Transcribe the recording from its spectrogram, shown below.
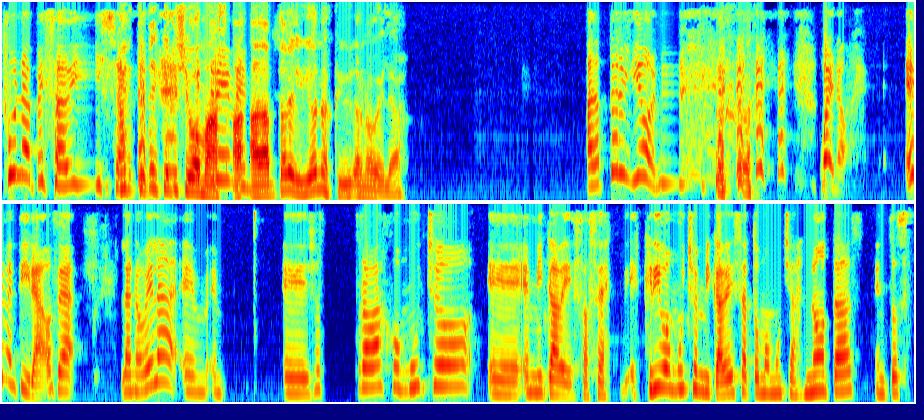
fue una pesadilla. ¿Qué, te, llevó más? ¿Adaptar el guion o escribir la novela? Adaptar el guion. bueno, es mentira. O sea, la novela, em, em, eh, yo trabajo mucho eh, en mi cabeza, o sea, escribo mucho en mi cabeza, tomo muchas notas, entonces,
